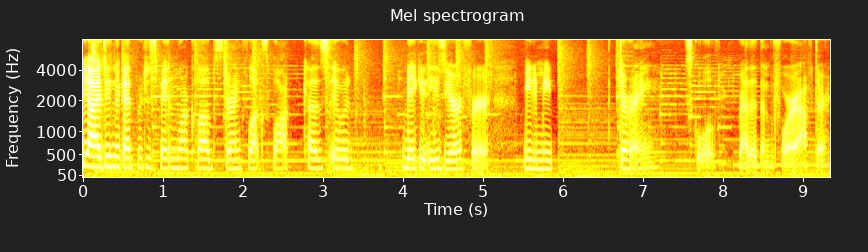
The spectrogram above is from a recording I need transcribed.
Yeah, I do think I'd participate in more clubs during FlexBlock because it would make it easier for me to meet during school rather than before or after.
